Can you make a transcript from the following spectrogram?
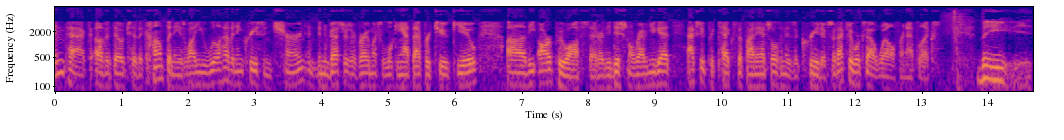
impact of it, though, to the company is while you will have an increase in churn, and investors are very much looking at that for 2Q, uh, the ARPU offset or the additional revenue you get actually protects the financials and is accretive. So it actually works out well for Netflix. The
